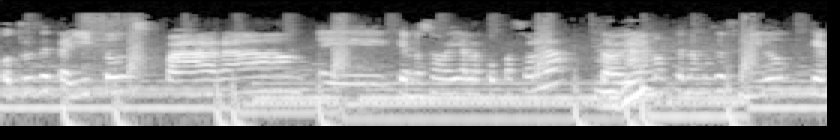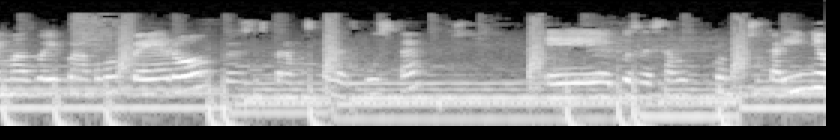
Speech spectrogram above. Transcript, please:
otros detallitos para eh, que no se vaya la copa sola. Todavía no tenemos definido qué más va a ir con la copa, pero pues esperamos que les guste. Eh, pues es algo con mucho cariño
